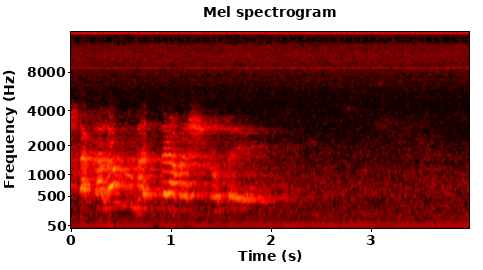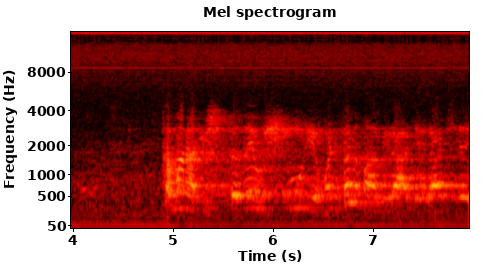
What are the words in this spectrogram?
સકલમ ભદ્રમશ્રુતે તમારા ઈષ્ટદેવ સૂર્ય મંડળમાં વિરાજેલા છે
